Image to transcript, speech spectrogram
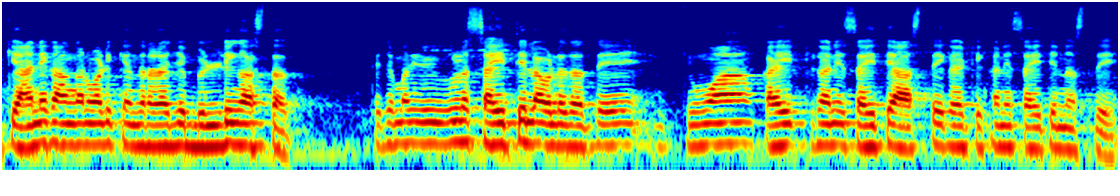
की अनेक अंगणवाडी केंद्राला जे बिल्डिंग असतात त्याच्यामध्ये वेगवेगळं साहित्य लावलं जाते किंवा काही ठिकाणी साहित्य असते काही ठिकाणी साहित्य नसते.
